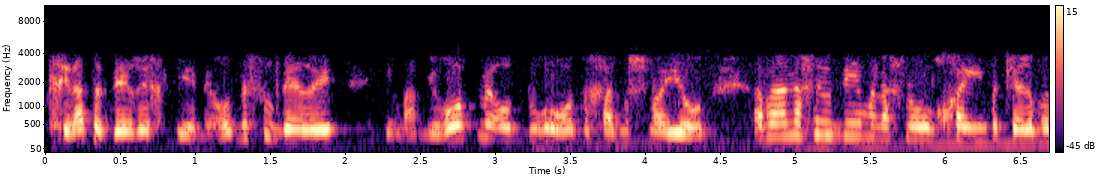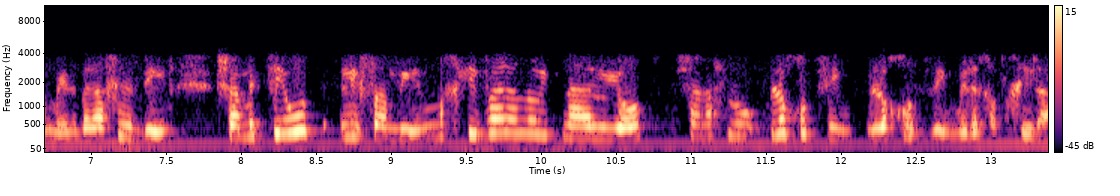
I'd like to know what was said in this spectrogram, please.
תחילת הדרך תהיה מאוד מסודרת, עם אמירות מאוד ברורות וחד משמעיות, אבל אנחנו יודעים, אנחנו חיים בקרב עמנו, ואנחנו יודעים שהמציאות לפעמים מכתיבה לנו התנהלויות שאנחנו לא חוצים, לא חוזים מלכתחילה.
